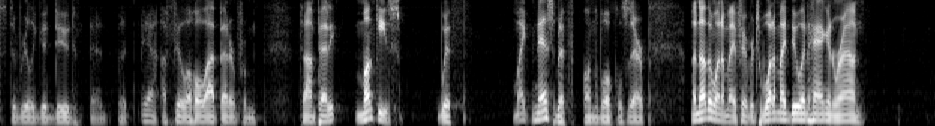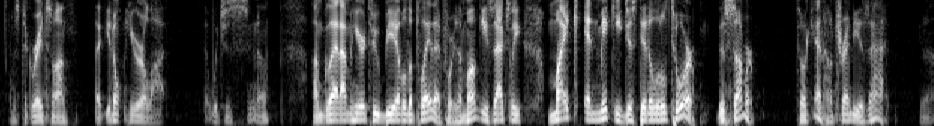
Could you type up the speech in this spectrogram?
just a really good dude. Uh, but yeah, I feel a whole lot better from Tom Petty. Monkees with Mike Nesmith on the vocals there. Another one of my favorites. What am I doing hanging around? Just a great song that you don't hear a lot, which is you know. I'm glad I'm here to be able to play that for you. The Monkees actually, Mike and Mickey just did a little tour this summer. So again, how trendy is that? You know,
